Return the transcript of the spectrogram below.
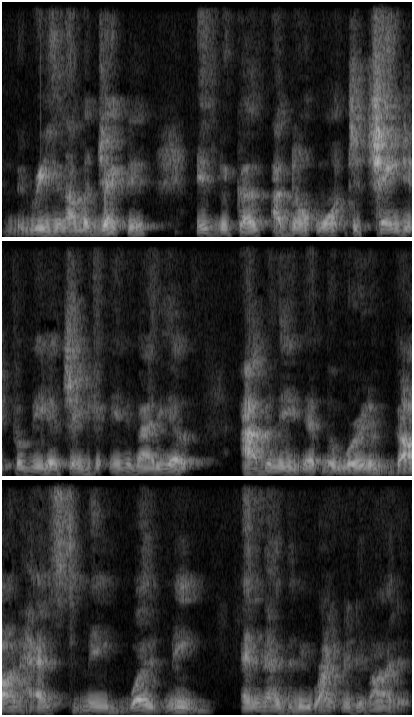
And the reason I'm objective is because I don't want to change it for me or change it for anybody else. I believe that the word of God has to mean what it means and it has to be rightly divided.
